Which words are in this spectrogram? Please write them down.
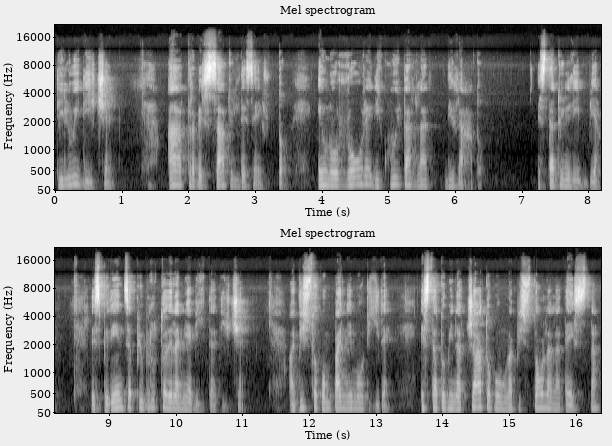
Di lui dice ha attraversato il deserto, è un orrore di cui parla di rado. È stato in Libia, l'esperienza più brutta della mia vita, dice. Ha visto compagni morire, è stato minacciato con una pistola alla testa,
